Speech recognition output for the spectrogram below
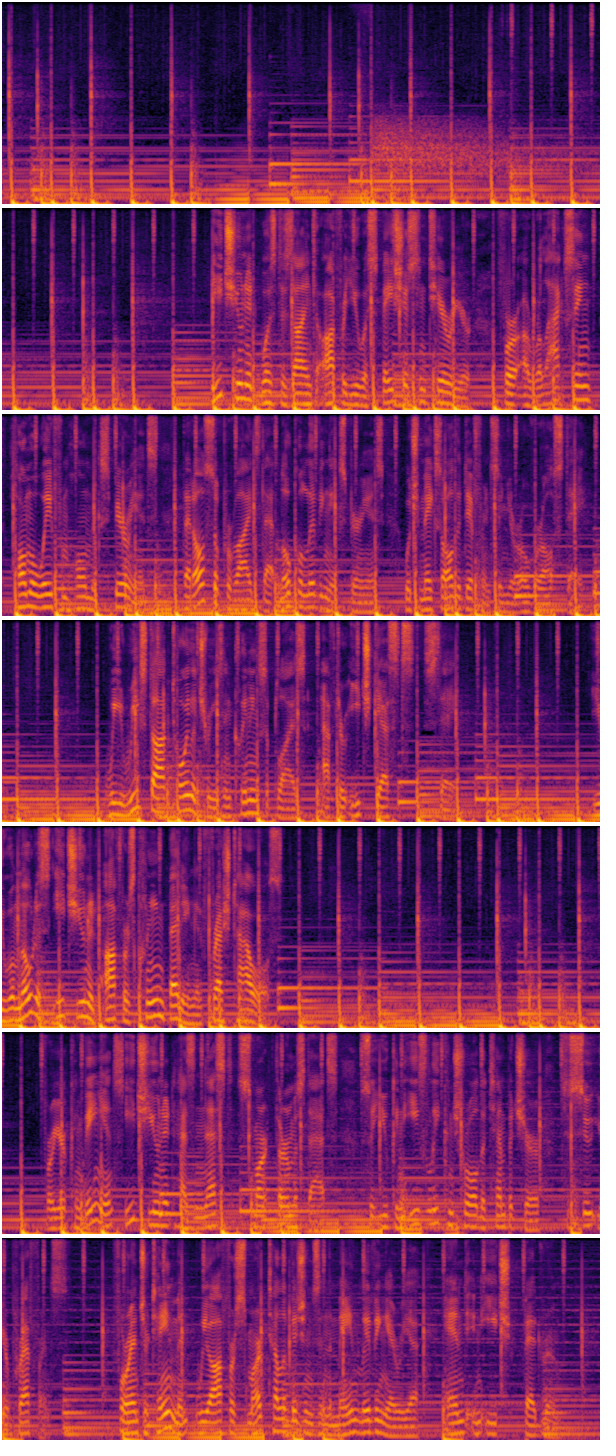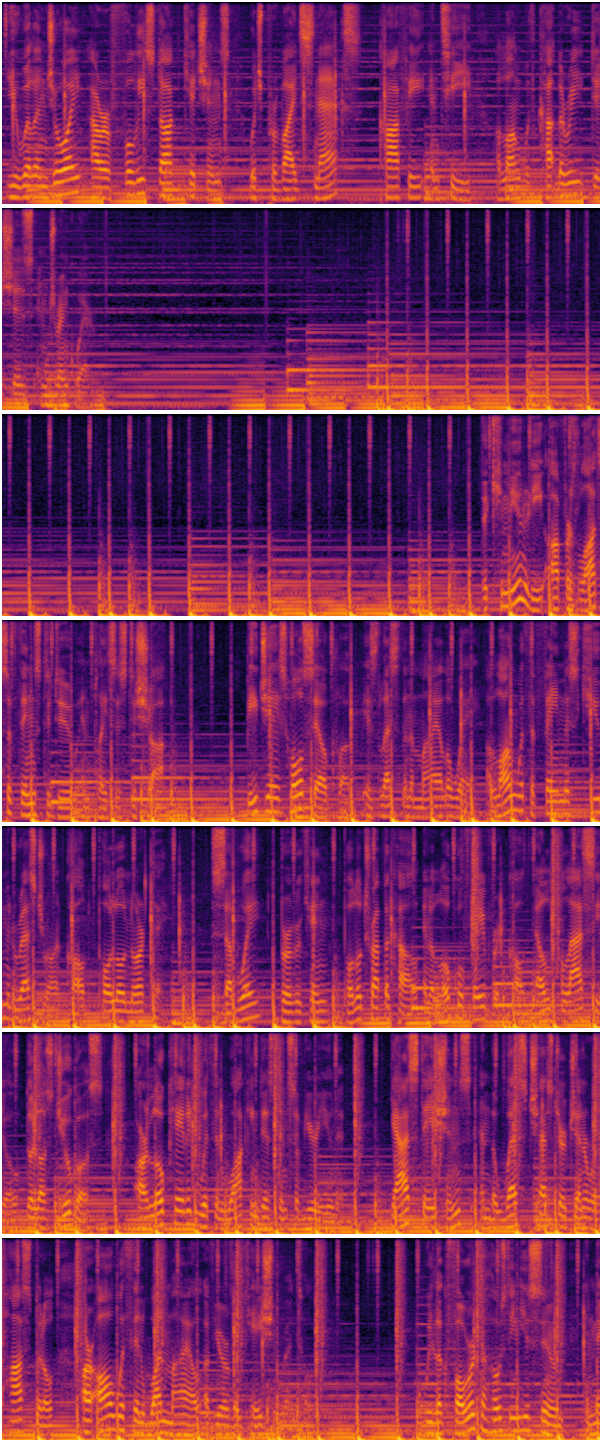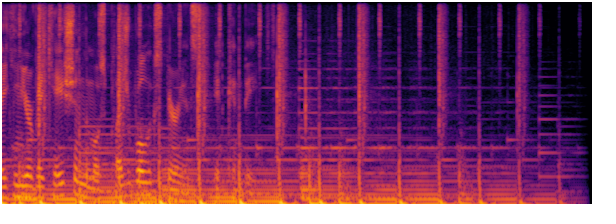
Each unit was designed to offer you a spacious interior for a relaxing, home away from home experience that also provides that local living experience which makes all the difference in your overall stay. We restock toiletries and cleaning supplies after each guest's stay. You will notice each unit offers clean bedding and fresh towels. For your convenience, each unit has Nest smart thermostats so you can easily control the temperature to suit your preference. For entertainment, we offer smart televisions in the main living area and in each bedroom. You will enjoy our fully stocked kitchens, which provide snacks, coffee, and tea, along with cutlery, dishes, and drinkware. The community offers lots of things to do and places to shop. BJ's Wholesale Club is less than a mile away, along with the famous Cuban restaurant called Polo Norte. Subway, Burger King, Pollo Tropical, and a local favorite called El Palacio de los Jugos are located within walking distance of your unit. Gas stations and the Westchester General Hospital are all within one mile of your vacation rental. We look forward to hosting you soon and making your vacation the most pleasurable experience it can be.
